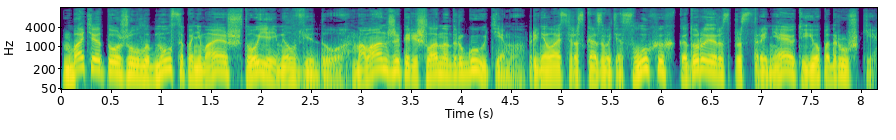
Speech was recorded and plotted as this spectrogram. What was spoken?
Батя тоже улыбнулся, понимая, что я имел в виду. Маман же перешла на другую тему, принялась рассказывать о слухах, которые распространяют ее подружки.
